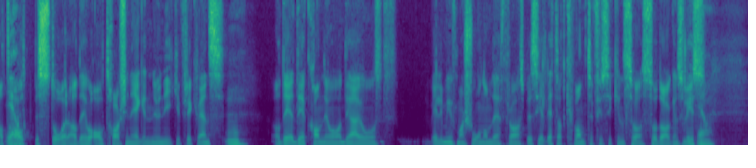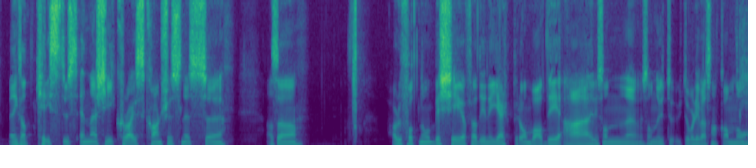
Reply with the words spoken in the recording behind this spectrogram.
At Ja. alt består av det, og alt har sin egen unike frekvens. Og det, det, kan jo, det er jo veldig mye informasjon om det, fra spesielt etter at kvantefysikken så, så dagens lys. Ja. Men ikke sant, Kristusenergi, Christ consciousness uh, altså, Har du fått noe beskjed fra dine hjelpere om hva det er, sånn, eh, sånn ut, utover det vi har snakka om nå?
